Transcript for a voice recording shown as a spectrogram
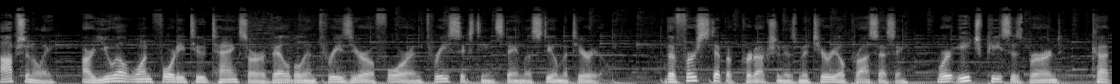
Optionally, our UL 142 tanks are available in 304 and 316 stainless steel material. The first step of production is material processing, where each piece is burned, cut,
